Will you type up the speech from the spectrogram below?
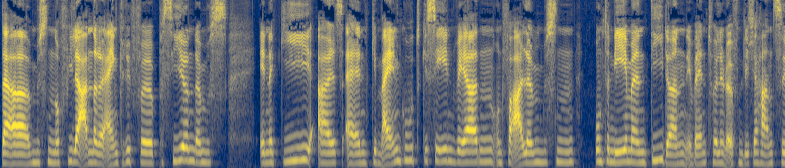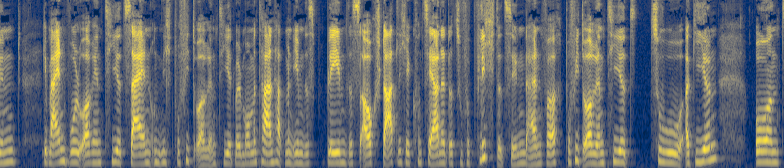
da müssen noch viele andere Eingriffe passieren, da muss Energie als ein Gemeingut gesehen werden und vor allem müssen Unternehmen, die dann eventuell in öffentlicher Hand sind, gemeinwohlorientiert sein und nicht profitorientiert, weil momentan hat man eben das Problem, dass auch staatliche Konzerne dazu verpflichtet sind, einfach profitorientiert zu agieren. Und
